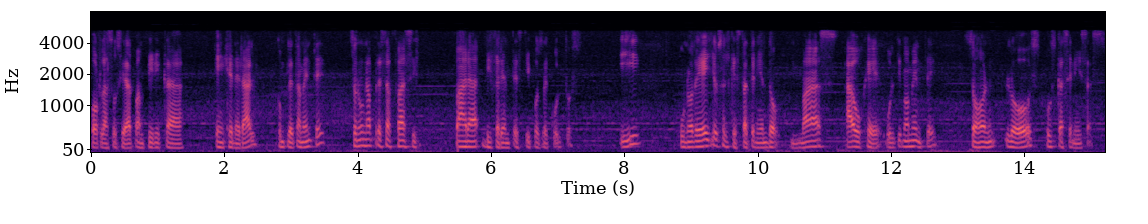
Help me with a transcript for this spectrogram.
por la sociedad vampírica en general, completamente, son una presa fácil para diferentes tipos de cultos. Y uno de ellos, el que está teniendo más auge últimamente, son los buscacenizas.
